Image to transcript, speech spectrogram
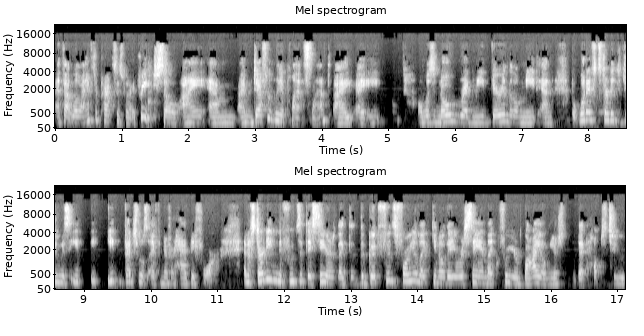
i thought well i have to practice what i preach. So i am i'm definitely a plant slant. I, I eat almost no red meat, very little meat. And but what I've started to do is eat eat, vegetables I've never had before, and I've started eating the foods that they say are like the, the good foods for you. Like you know they were saying like for your biome, your, that helps to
